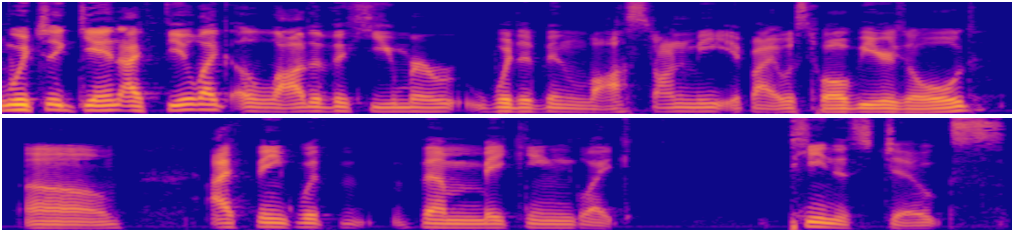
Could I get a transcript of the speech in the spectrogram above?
which again I feel like a lot of the humor would have been lost on me if I was 12 years old. Um I think with them making like penis jokes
